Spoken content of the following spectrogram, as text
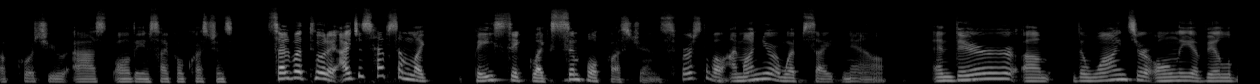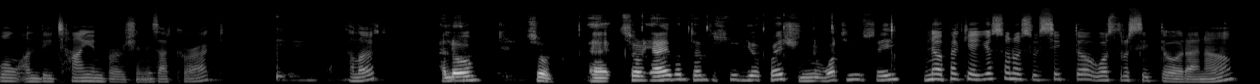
Of course, you asked all the insightful questions. Salvatore, I just have some like basic, like simple questions. First of all, I'm on your website now, and there, um, the wines are only available on the Italian version. Is that correct? Hello. Hello. So Uh, sorry, I haven't understood your question. What do you say? No, perché io sono sul sito, vostro sito ora, no?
